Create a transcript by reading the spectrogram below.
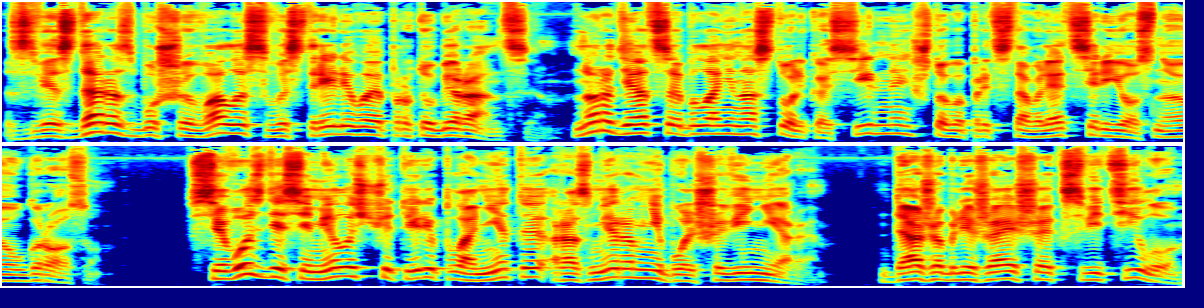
Звезда разбушевалась, выстреливая протуберанцы, но радиация была не настолько сильной, чтобы представлять серьезную угрозу. Всего здесь имелось четыре планеты размером не больше Венеры. Даже ближайшая к светилу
